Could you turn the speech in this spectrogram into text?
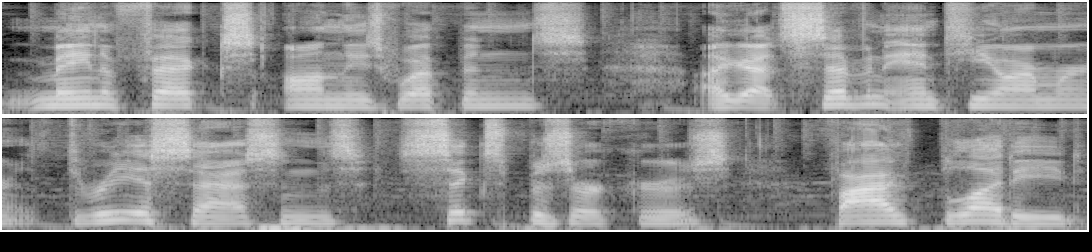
main effects on these weapons. I got 7 anti-armor, 3 assassins, 6 berserkers, 5 bloodied,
